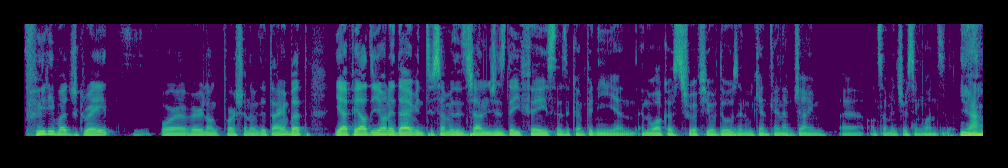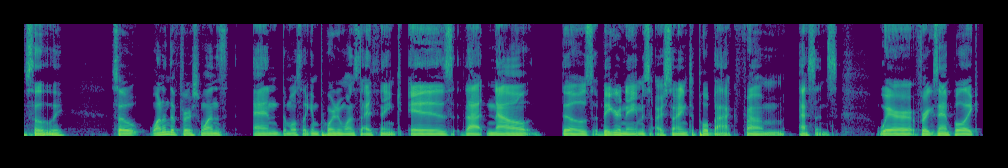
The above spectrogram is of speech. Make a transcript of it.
pretty much great for a very long portion of the time. But yeah, PL, do you want to dive into some of the challenges they face as a company and, and walk us through a few of those and we can kind of chime uh, on some interesting ones? Yeah, absolutely. So one of the first ones and the most like important ones I think is that now those bigger names are starting to pull back from SSENSE. Where, for example, like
